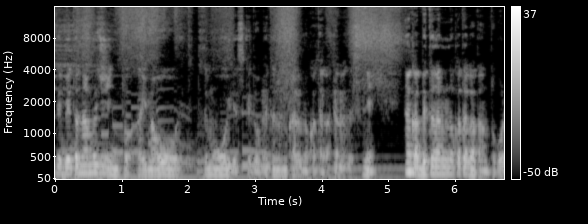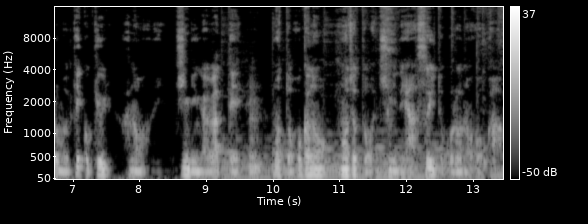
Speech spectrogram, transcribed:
でベトナム人とかが今多いとても多いですけどうん。ベトナムからの方々がですね、なんかベトナムの方々のところも結構給あの賃金が上がってうん。もっと他のもうちょっと賃金の安いところの方が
